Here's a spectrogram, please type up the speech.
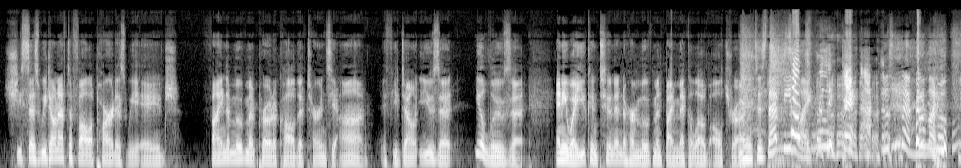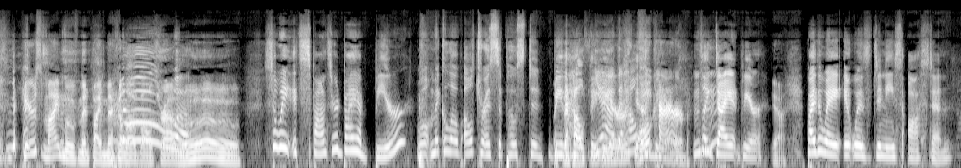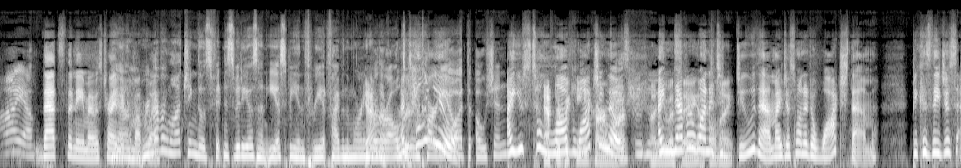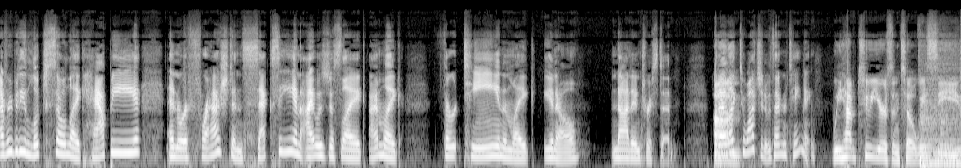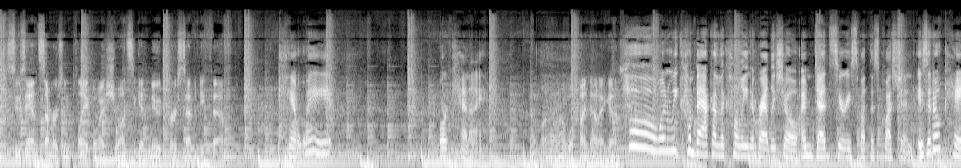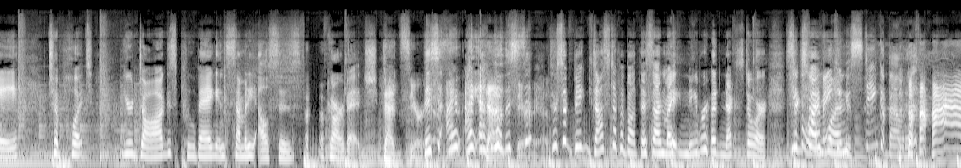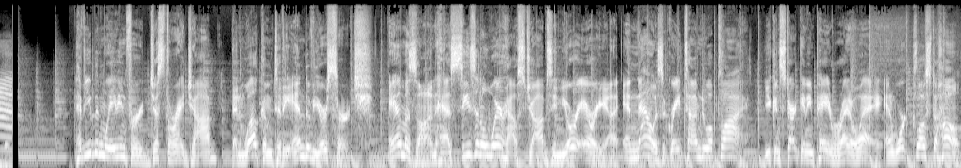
she says we don't have to fall apart as we age. Find a movement protocol that turns you on. If you don't use it, you'll lose it. Anyway, you can tune into her movement by Michelob Ultra. Does that mean like really bad? Doesn't that mean like here's my movement by Michelob Ultra? Whoa. So wait, it's sponsored by a beer? Well, Michelob Ultra is supposed to Be the, healthy, yeah, beer. the healthy Low beer. carb. It's like mm-hmm. diet beer. Yeah. By the way, it was Denise Austin. Oh, yeah. That's the name I was trying to come up Remember with. watching those fitness videos on ESPN three at five in the morning Yeah, where they're all I'm doing cardio you. at the ocean? I used to After love watching those. Wash on I USA never wanted to night. do them. I just wanted to watch them because they just everybody looked so like happy and refreshed and sexy and I was just like I'm like 13 and like, you know, not interested. But I Um, like to watch it. It was entertaining. We have two years until we see Suzanne Somers in Playboy. She wants to get nude for her 75th. Can't wait. Or can I? Oh, I don't know. We'll find out, I guess. Oh, when we come back on the Colleen and Bradley show, I'm dead serious about this question. Is it okay to put your dog's poo bag in somebody else's garbage? Dead serious. This I I, I Dead know this. is- serious. there's a big dust up about this on my neighborhood next door. Six People are making a stink about it. Have you been waiting for just the right job? Then welcome to the end of your search. Amazon has seasonal warehouse jobs in your area, and now is a great time to apply. You can start getting paid right away and work close to home.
